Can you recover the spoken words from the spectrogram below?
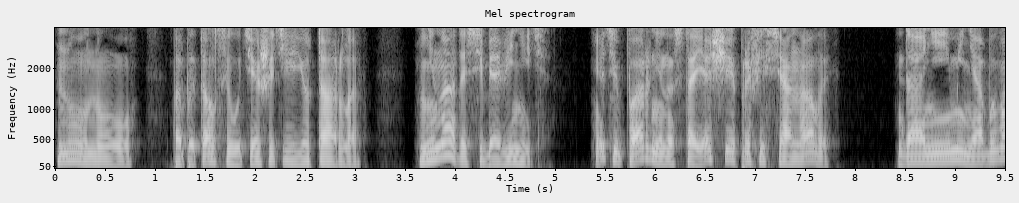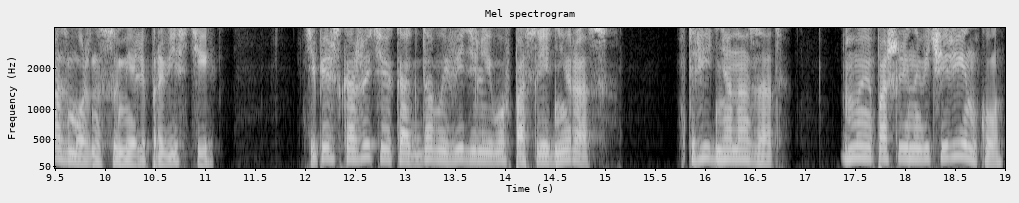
Ну-ну, попытался утешить ее Тарла. Не надо себя винить. Эти парни настоящие профессионалы. Да они и меня бы, возможно, сумели провести. Теперь скажите, когда вы видели его в последний раз? Три дня назад. Мы пошли на вечеринку.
